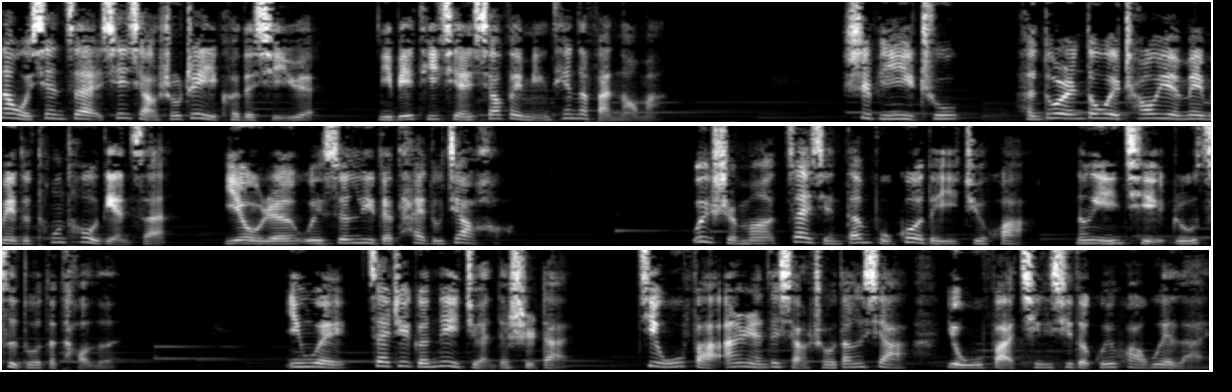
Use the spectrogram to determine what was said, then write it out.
那我现在先享受这一刻的喜悦，你别提前消费明天的烦恼嘛。”视频一出，很多人都为超越妹妹的通透点赞，也有人为孙俪的态度叫好。为什么再简单不过的一句话能引起如此多的讨论？因为在这个内卷的时代，既无法安然的享受当下，又无法清晰的规划未来，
